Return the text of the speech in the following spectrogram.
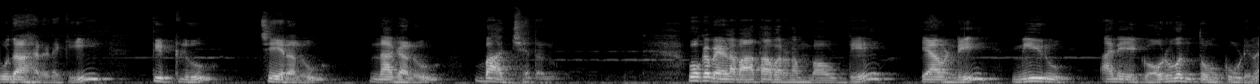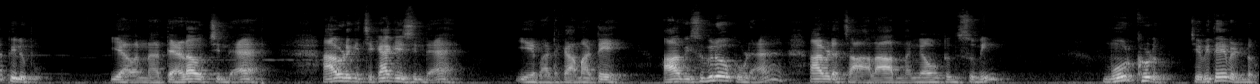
ఉదాహరణకి తిట్లు చీరలు నగలు బాధ్యతలు. ఒకవేళ వాతావరణం బాగుంటే ఏమండి? మీరు అనే గౌరవంతో కూడిన పిలుపు. ఏమన్నా తేడా వచ్చిందా? ఆవిడకి చికాకేసిందా? ఏ మాట? కామాటే ఆ విసుగులో కూడా ఆవిడ చాలా అందంగా ఉంటుంది సుమి. మూర్ఖుడు చెబితే వెండు.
